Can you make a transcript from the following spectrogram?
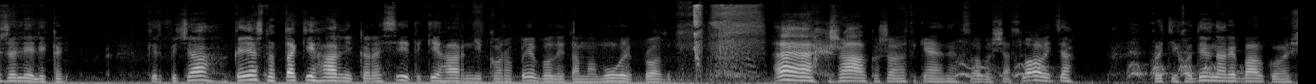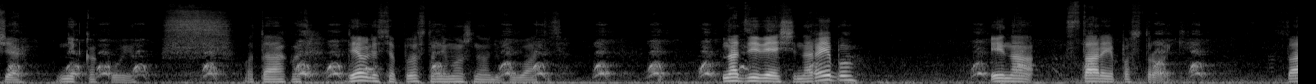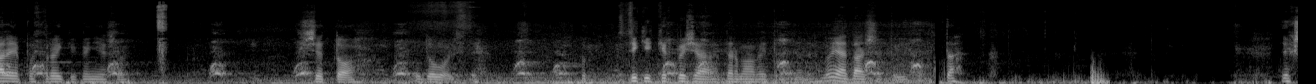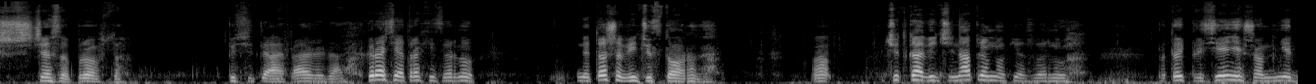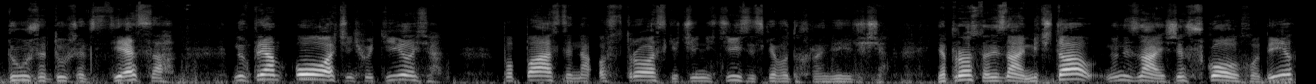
Не жаліли кирпича. Звісно, такі гарні карасі, такі гарні коропи були, там амури просто. Ех, жалко, що таке не особо зараз ловиться. Хоч і ходив на рибалку, а ще нікакую. Отак от. Дивлюся, просто не можна любуватися. На дві вещи, на рибу і на старі постройки. Старі постройки, звісно, ще то удовольствие. Стільки кирпича дарма витратили. Ну я далі поїхав. Та. Якщо чесно, просто впечатляє, правда, ребята? Коротше, я трохи звернув не то, що в іншу сторону, а чутка в інший напрямок я звернув. По той причині, що мені дуже-дуже встеться, ну прям очень хотілося попасти на Острозьке чи Нітізівське водохранилище. Я просто не знаю, мечтав, ну не знаю, ще в школу ходив,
